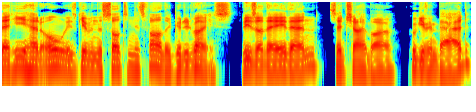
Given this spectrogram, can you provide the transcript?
that he had always given the Sultan his father good advice. These are they, then, said Schaibar, who give him bad?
